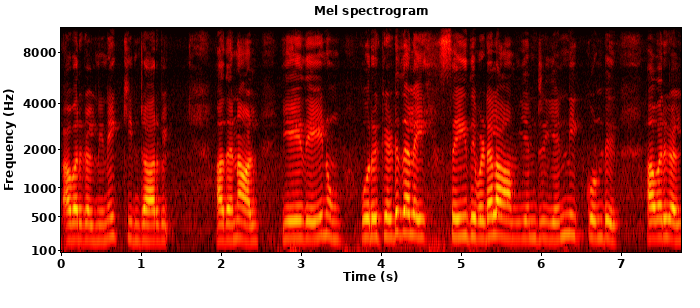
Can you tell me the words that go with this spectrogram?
அவர்கள் நினைக்கின்றார்கள். அதனால் ஏதேனும் ஒரு கெடுதலை செய்து விடலாம் என்று எண்ணிக்கொண்டு அவர்கள்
